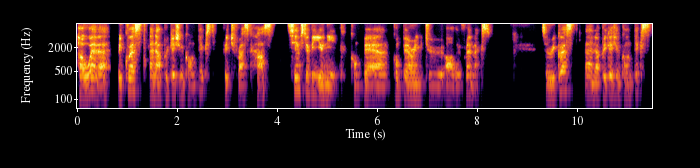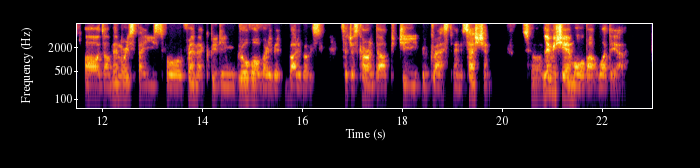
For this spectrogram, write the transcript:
However, request and application context, which Flask has, seems to be unique compare, comparing to other frameworks. So request and application context are the memory space for framework building global variables, such as current app, G, request, and session. So let me share more about what they are.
